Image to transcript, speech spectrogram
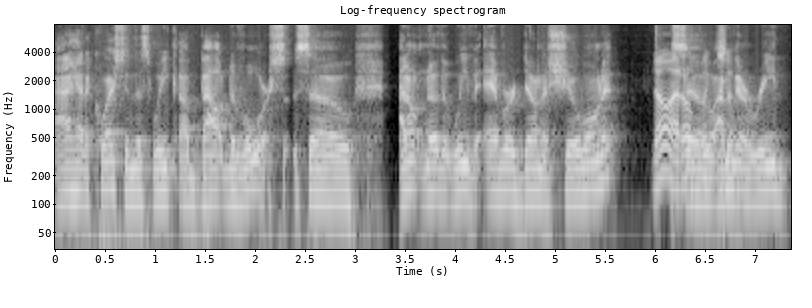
I had a question this week about divorce, so I don't know that we've ever done a show on it. No, I don't so think so. I'm going to read.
